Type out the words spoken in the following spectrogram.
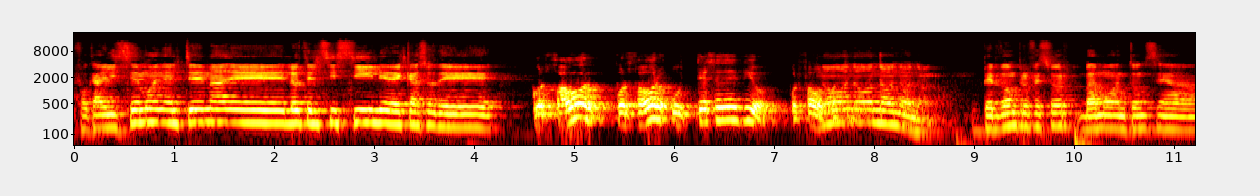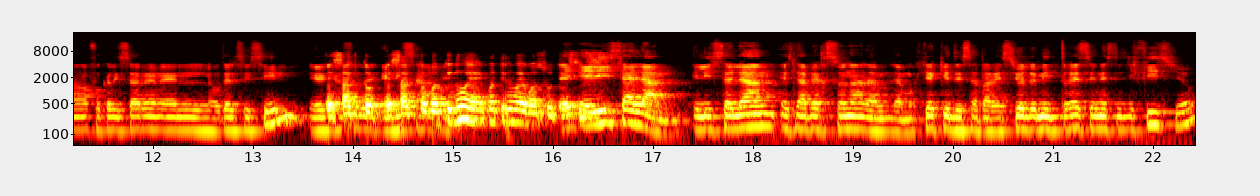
focalicemos en el tema del Hotel Sicilia, el caso de... Por favor, por favor, usted se desvió, por favor. No, no, no, no, no, no. Perdón, profesor, vamos entonces a focalizar en el Hotel Sicil. exacto, exacto, continúe, continúe con su tesis. Elisa Lam. Elisa Lam es la persona, la, mujer que desapareció el 2013 en este edificio.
